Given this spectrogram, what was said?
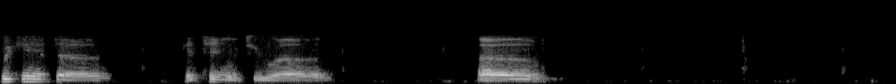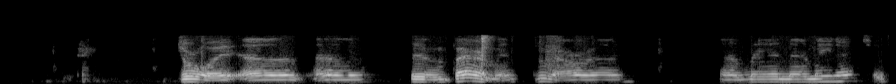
We can't uh, continue to uh, uh, destroy uh, uh, the environment through our uh, uh, man-made actions.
